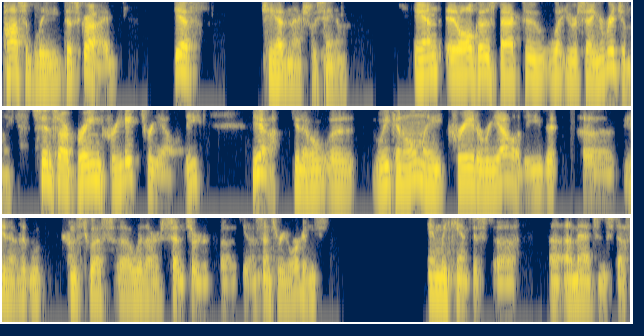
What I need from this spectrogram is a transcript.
possibly describe if she hadn't actually seen them. And it all goes back to what you were saying originally. Since our brain creates reality, yeah, you know, uh, we can only create a reality that, uh, you know, that comes to us uh, with our sensor, uh, you know, sensory organs. And we can't just uh, uh, imagine stuff.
